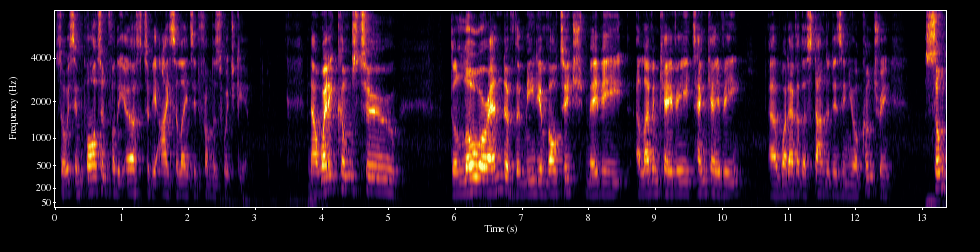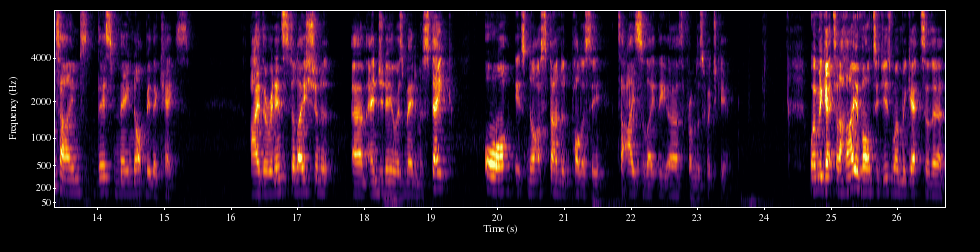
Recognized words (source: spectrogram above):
So it's important for the earth to be isolated from the switchgear. Now when it comes to the lower end of the medium voltage, maybe 11 kV, 10 kV, uh, whatever the standard is in your country, sometimes this may not be the case. Either an installation um, engineer has made a mistake or it's not a standard policy to isolate the earth from the switchgear. When we get to the higher voltages, when we get to the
